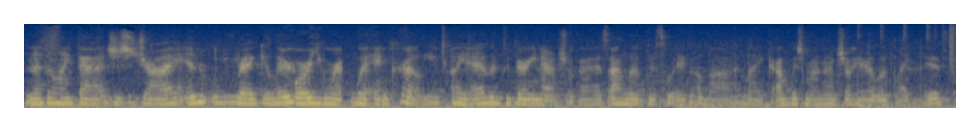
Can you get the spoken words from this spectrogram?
nothing like that. Just dry and regular. Or you can wear it wet and curly. Oh yeah it looks very natural guys. I love this wig a lot. Like i wish my natural hair looked like this.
